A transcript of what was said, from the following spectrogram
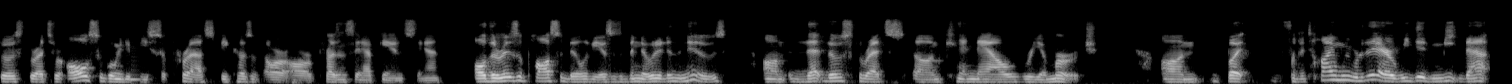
those threats are also going to be suppressed because of our, our presence in Afghanistan. Although there is a possibility, as has been noted in the news, um, that those threats um, can now reemerge. Um, but for the time we were there, we did meet that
